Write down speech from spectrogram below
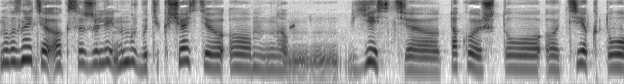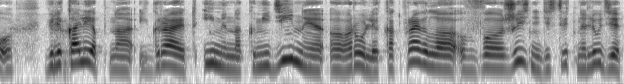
Ну, вы знаете, а, к сожалению, ну, может быть, и к счастью, есть э, такое, что э, те, кто великолепно играет именно комедийные э, роли, как правило, в жизни действительно люди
